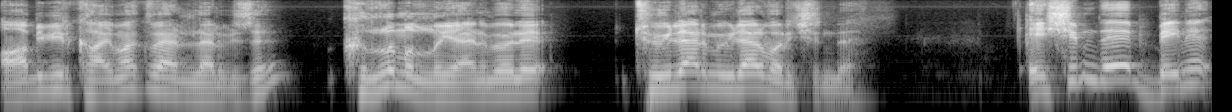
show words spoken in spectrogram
Abi bir kaymak verdiler bize. Kıllı mıllı yani böyle tüyler müyler var içinde. Eşim de beni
